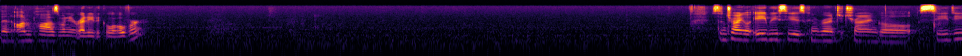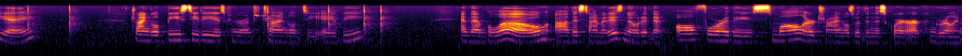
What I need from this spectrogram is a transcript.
Then unpause when you're ready to go over. So triangle ABC is congruent to triangle CDA. Triangle BCD is congruent to triangle DAB. And then below, uh, this time it is noted that all four of these smaller triangles within the square are congruent.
